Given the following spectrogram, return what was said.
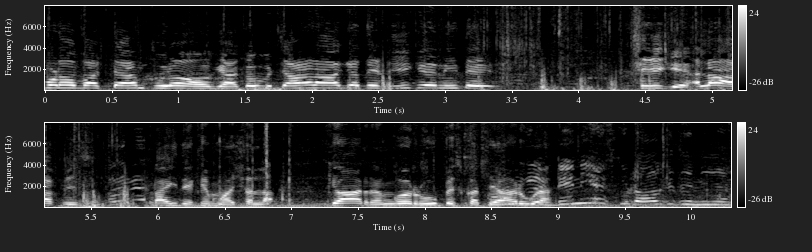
पढ़ो बस टाइम पूरा हो गया। कोई बचान आ गया थे ठीक है नहीं थे ठीक है। अल्लाह हाफिज। कढ़ाई देखे माशाल्लाह क्या रंग और रूप इसका तैयार हुआ देनी है इसको डाल के देनी है।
